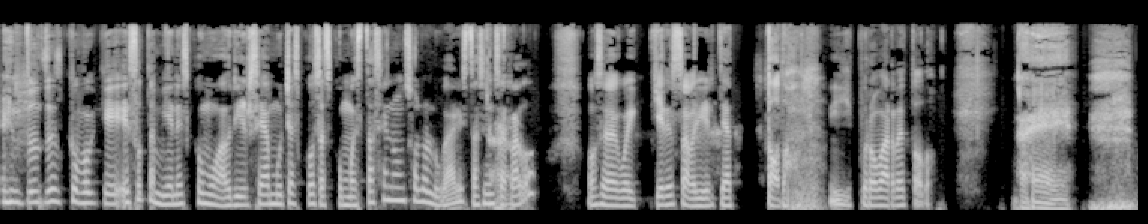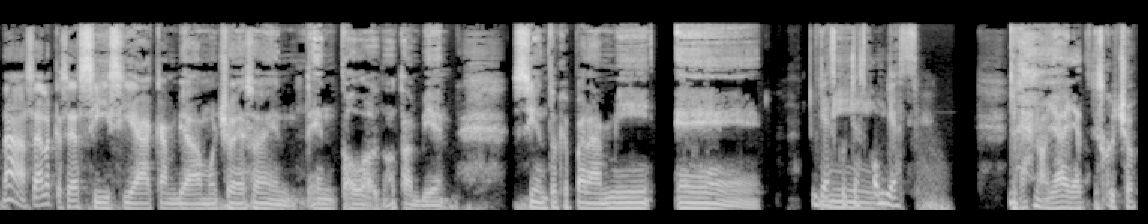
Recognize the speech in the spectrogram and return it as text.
Entonces, como que eso también es como abrirse a muchas cosas. Como estás en un solo lugar, estás encerrado. O sea, güey, quieres abrirte a todo y probar de todo. no, o sea, lo que sea, sí, sí ha cambiado mucho eso en, en todo, ¿no? También siento que para mí eh, ya escuchas cumbias. Ya, no, ya, ya te escucho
